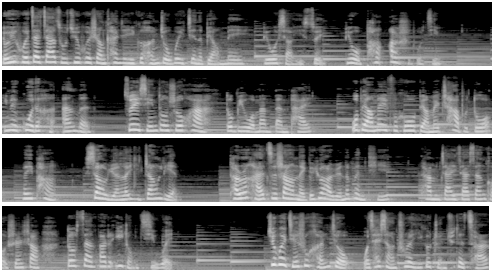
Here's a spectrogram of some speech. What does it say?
有一回在家族聚会上，看见一个很久未见的表妹，比我小一岁，比我胖二十多斤。因为过得很安稳，所以行动说话都比我慢半拍。我表妹夫和我表妹差不多，微胖，笑圆了一张脸。讨论孩子上哪个幼儿园的问题。他们家一家三口身上都散发着一种气味。聚会结束很久，我才想出了一个准确的词儿，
